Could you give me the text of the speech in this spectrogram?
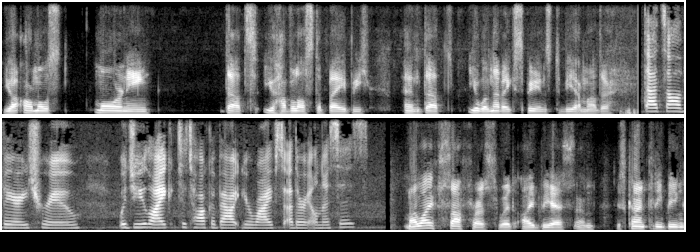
you are almost mourning that you have lost a baby and that you will never experience to be a mother. That's all very true. Would you like to talk about your wife's other illnesses? My wife suffers with IBS and is currently being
